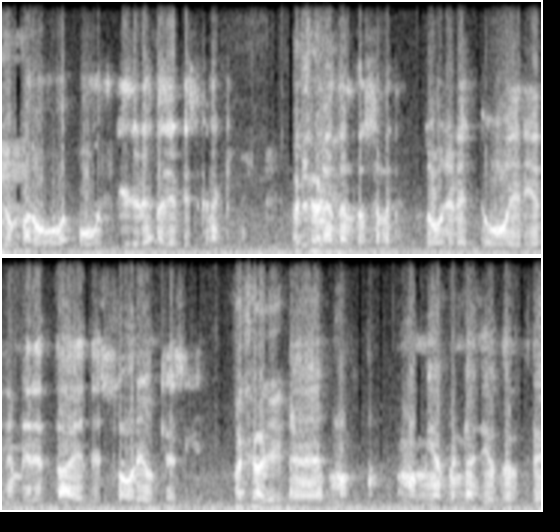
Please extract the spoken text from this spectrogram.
ਤੇ ਪਰ ਉਹ ਉਹ ਜਿਹੜੇ ਅਜੇ ਡਿਸਕਨੈਕਟ ਨੇ। ਅੱਛਾ ਮੈਂ ਤੁਹਾਨੂੰ ਦੱਸਣ ਲੱਗਾ ਉਹ ਜਿਹੜੇ ਉਹ ਏਰੀਆ ਨੇ ਮੇਰੇ ਤਾਏ ਦੇ ਸਹੁਰੇ ਉੱਥੇ ਸੀਗੇ। ਅੱਛਾ ਜੀ। ਮੰਮੀਆਂ ਪਿੰਡਾ ਜੀ ਉਧਰ ਤੇ।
